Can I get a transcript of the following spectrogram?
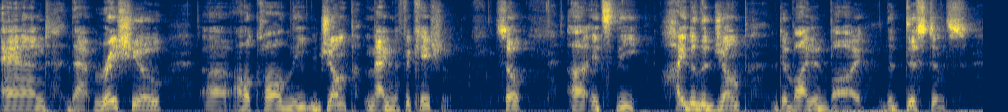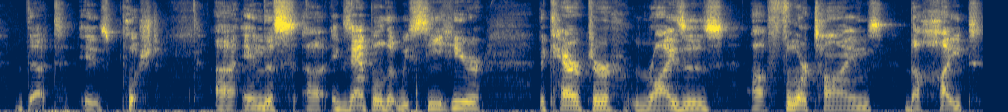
And that ratio uh, I'll call the jump magnification. So uh, it's the height of the jump divided by the distance that is pushed. Uh, in this uh, example that we see here, the character rises uh, four times the height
